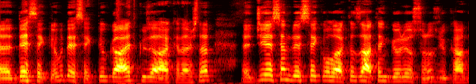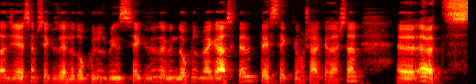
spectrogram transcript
E, destekliyor mu? Destekliyor. Gayet güzel arkadaşlar. E, GSM destek olarak da zaten görüyorsunuz yukarıda GSM 850, 900, 1800 ve 1900 MHz'leri destekliyormuş arkadaşlar. Ee, evet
